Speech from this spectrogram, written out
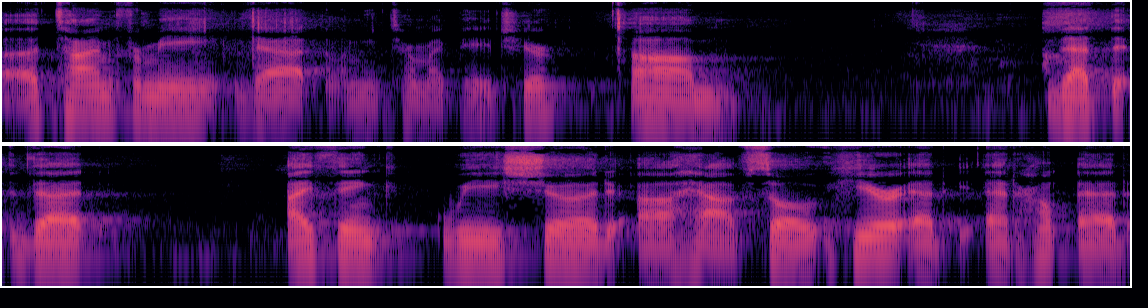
a time for me that, let me turn my page here, um, that, that I think we should uh, have. So here at, at, at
